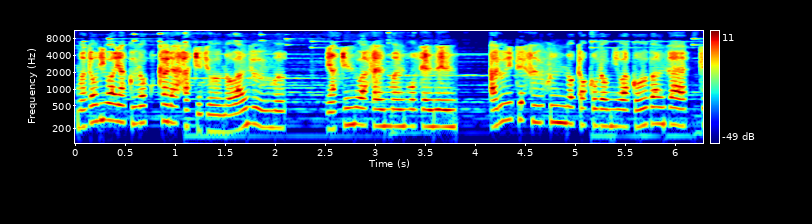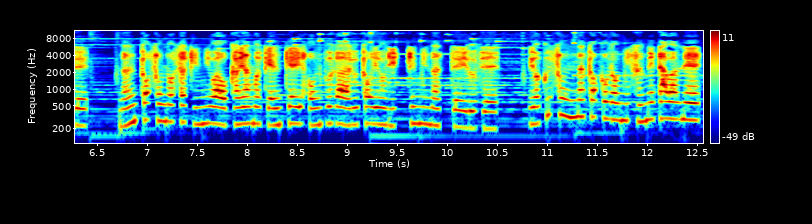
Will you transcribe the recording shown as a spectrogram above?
間取りは約6から8畳のワンルーム。家賃は3万5千円。歩いて数分のところには交番があって、なんとその先には岡山県警本部があるという立地になっているぜ。よくそんなところに住めたわね。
